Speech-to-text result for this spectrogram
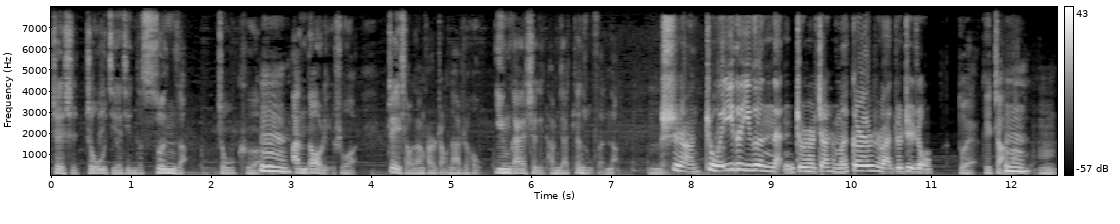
这是周杰锦的孙子周科。嗯，按道理说，这小男孩长大之后应该是给他们家添祖坟的。嗯，是啊，这唯一的一个男，就是叫什么根儿是吧？就这种。对，给斩了。嗯，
